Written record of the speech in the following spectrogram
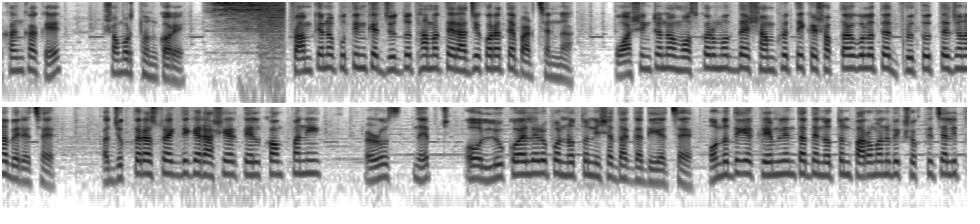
আকাঙ্ক্ষাকে সমর্থন করে। ট্রাম্প কেন পুতিনকে যুদ্ধ থামাতে রাজি করাতে পারছেন না? ওয়াশিংটন ও মস্কোর মধ্যে সাম্প্রতিক সপ্তাহগুলোতে দ্রুত উত্তেজনা বেড়েছে। যুক্তরাষ্ট্র একদিকে রাশিয়ার তেল কোম্পানি রুসনেফট ও লুকয়েলের উপর নতুন নিষেধাজ্ঞা দিয়েছে। অন্যদিকে ক্রেমলিন তাদের নতুন পারমাণবিক শক্তিচালিত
